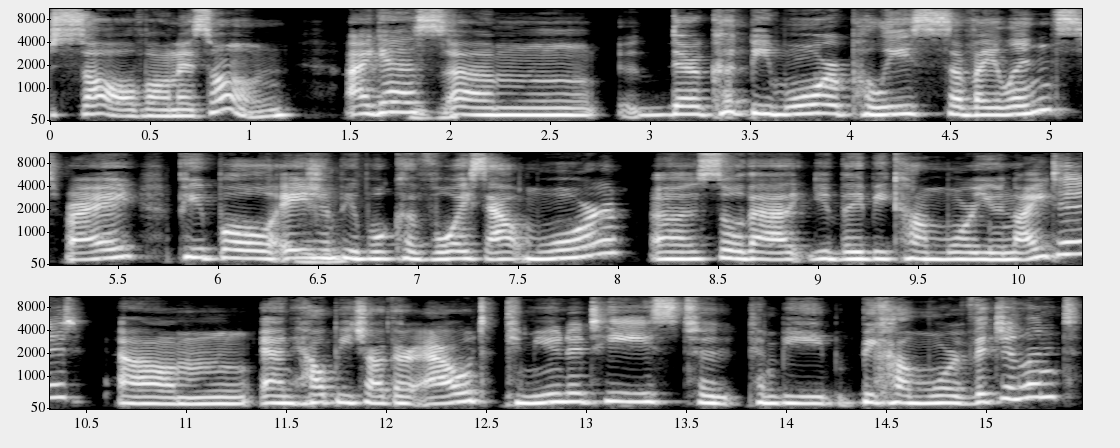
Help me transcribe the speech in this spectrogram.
solve on its own. I guess um, there could be more police surveillance, right? People, Asian Mhm. people could voice out more uh, so that they become more united um, and help each other out. Communities to can be become more vigilant.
